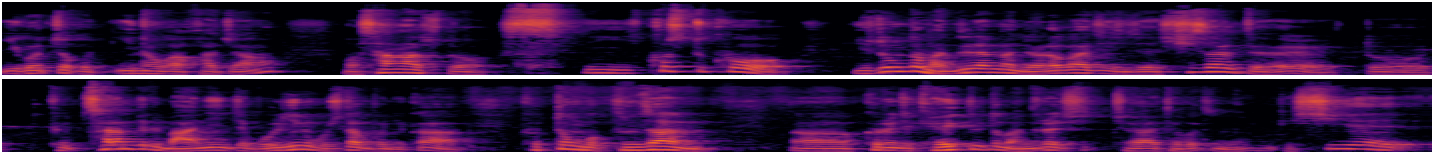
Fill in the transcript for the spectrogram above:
이것저것 인허가 과정, 뭐 상하수도 이 코스트코 이 정도 만들려면 여러 가지 이제 시설들 또그 사람들이 많이 이제 몰리는 곳이다 보니까 교통 뭐 분산 어 그런 이제 계획들도 만들어져야 되거든요. 시의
